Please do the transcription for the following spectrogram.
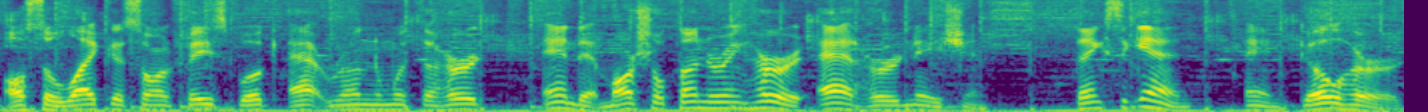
Also like us on Facebook at Running with the Herd and at Marshall Thundering Herd at Herd Nation. Thanks again and go Herd.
